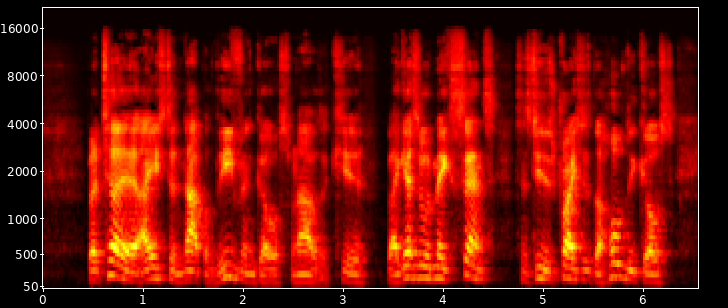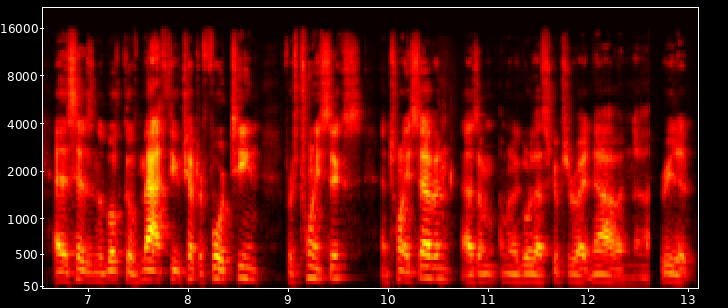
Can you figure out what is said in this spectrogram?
but I tell you, I used to not believe in ghosts when I was a kid. But I guess it would make sense since Jesus Christ is the Holy Ghost, as it says in the book of Matthew, chapter 14, verse 26 and 27. As I'm, I'm going to go to that scripture right now and uh, read it.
